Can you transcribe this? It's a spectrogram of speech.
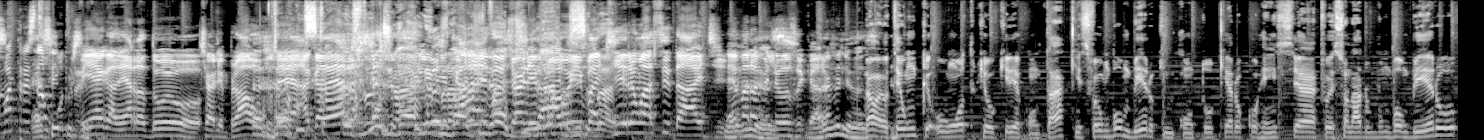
uma atrás da É outra. 100%. Vem a galera do Charlie Brown, né? A galera do Charlie Os Brown caras do Charlie a Brown cidade. invadiram a cidade. É maravilhoso, cara. Maravilhoso. Não, eu tenho um, que- um outro que eu queria contar, que esse foi um bombeiro que me contou que era ocorrência, foi acionado um bombeiro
